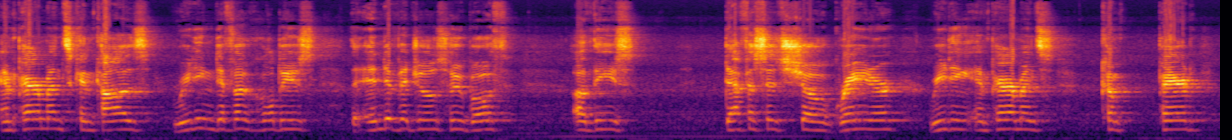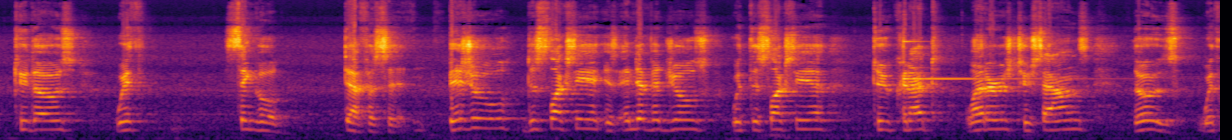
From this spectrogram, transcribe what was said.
impairments can cause reading difficulties. The individuals who both of these deficits show greater reading impairments compared to those with single deficit. Visual dyslexia is individuals with dyslexia to connect letters to sounds. Those with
